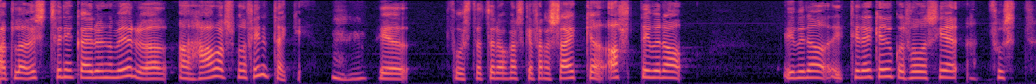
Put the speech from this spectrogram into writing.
alla austfinninga í raun og veru að, að hafa svona fyrirtæki mm -hmm. því að þú veist þetta er á kannski að fara að sækja allt yfir á yfir á til Reykjavík og þó að sé þú veist,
